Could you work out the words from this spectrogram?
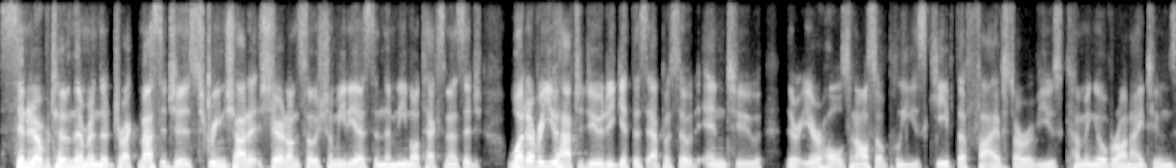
send it over to them in the direct messages, screenshot it, share it on social media, send them an email, text message, whatever you have to do to get this episode into their ear holes. And also, please keep the five star reviews coming over on iTunes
